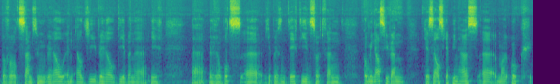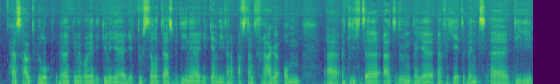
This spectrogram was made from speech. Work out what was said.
bijvoorbeeld Samsung weer al en LG weer al, die hebben hier robots gepresenteerd die een soort van combinatie van gezelschap in huis, maar ook huishoudhulp kunnen worden. Die kunnen je, je toestellen thuis bedienen. Je kan die van op afstand vragen om het licht uit te doen dat je vergeten bent. die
